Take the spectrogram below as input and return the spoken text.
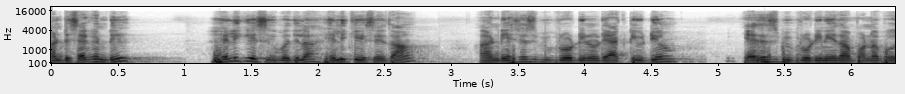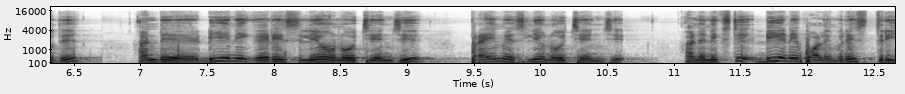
அண்டு செகண்டு ஹெலிகேஸுக்கு பதிலாக ஹெலிகேஸே தான் அண்ட் எஸ்எஸ்பி ப்ரோட்டீனோட ஆக்டிவிட்டியும் எஸ்எஸ்பி ப்ரோட்டீனே தான் பண்ண போகுது. அண்டு டிஎன்ஏ கைரேஸ்லேயும் நோ சேஞ்சு ப்ரைமேஸ்லேயும் no change and next DNA polymerase three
